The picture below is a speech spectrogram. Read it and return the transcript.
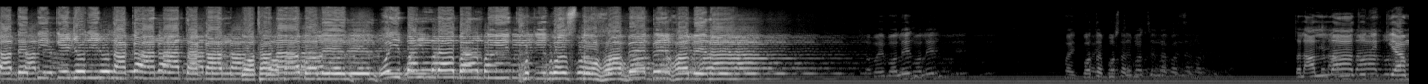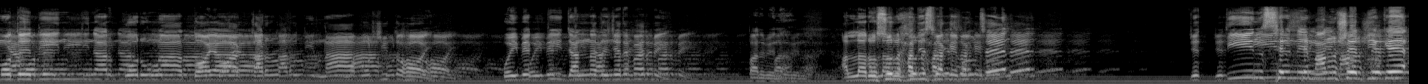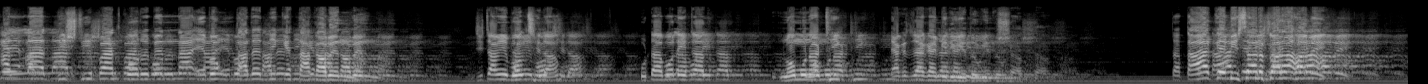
তাদের দিকে যদি তাকা না তাকান কথা না বলেন, ওই বান্দা বান্দি ক্ষতিগ্রস্ত হবে কি হবে না? সবাই বলেন। ভাই, কথা বুঝতে পারছেন না তাহলে আল্লাহ যদি কিয়ামতের দিন তিনার করুণা, দয়া, কারোর প্রতি না বর্ষিত হয়, ওই ব্যক্তি জান্নাতে যেতে পারবে? পারবে না। আল্লাহ রসুল হাদিস পাকে বলছেন যে তিন শ্রেণির মানুষের দিকে আল্লাহ দৃষ্টিপাত করবেন না এবং তাদের দিকে তাকাবেন না। যেটা আমি বলছিলাম ওটা বলে এটা নমুনা ঠিক এক জায়গায় মিলিয়ে দেবো ইনশাআল্লাহ। তা তাকে বিচার করা হবে।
